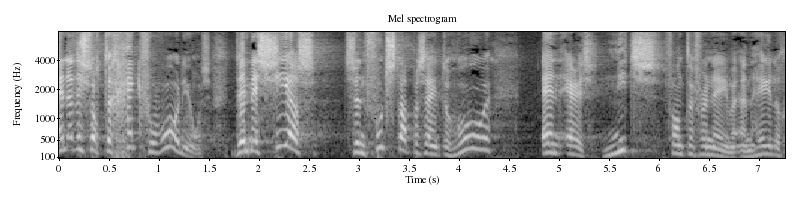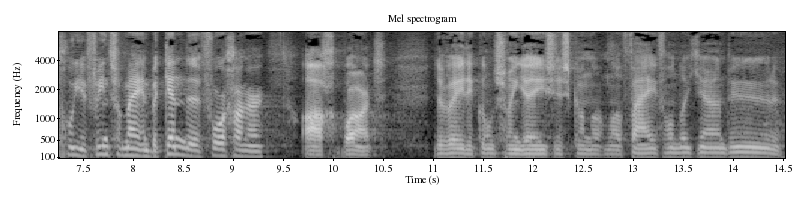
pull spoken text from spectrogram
En dat is toch te gek voor woorden, jongens. De Messias, zijn voetstappen zijn te horen en er is niets van te vernemen. Een hele goede vriend van mij, een bekende voorganger. Ach Bart, de wederkomst van Jezus kan nog wel 500 jaar duren.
